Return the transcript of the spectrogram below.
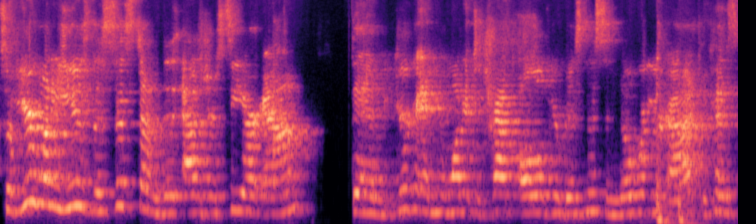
So if you want to use the system that- as your CRM, then you're, and you want it to track all of your business and know where you're at, because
